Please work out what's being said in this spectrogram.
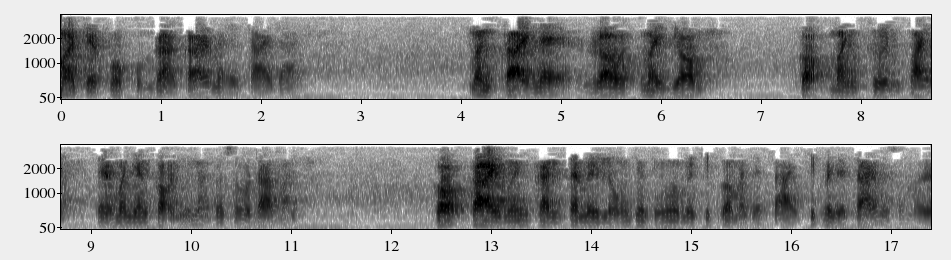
มารถจะควบคุมร่างกายไม่ให้ตายได้ มันตายแน่ เราไม่ยอมเกาะมันเกินไป แต่มันยังเกาะอยู่นะพระโสดาบันเกาะกายเหมือนกัน แต่ไม่หลงจนถึงว่าไม่คิดว่ามันจะตาย คิดว่าจะตายไปเสมอ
